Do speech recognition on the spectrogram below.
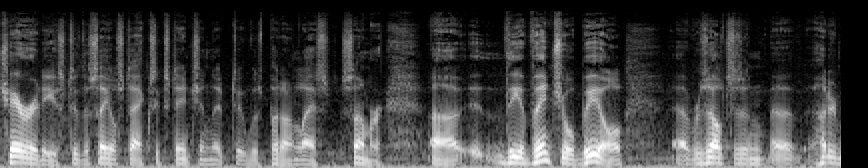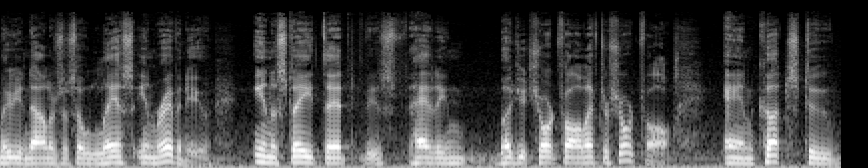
charities to the sales tax extension that was put on last summer. Uh, the eventual bill uh, results in uh, $100 million or so less in revenue in a state that is having budget shortfall after shortfall and cuts to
